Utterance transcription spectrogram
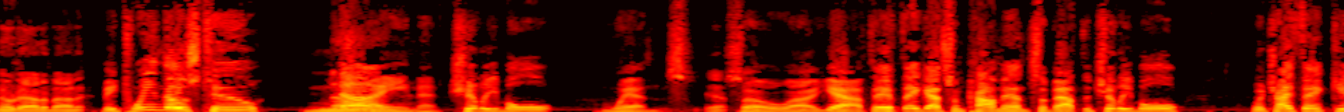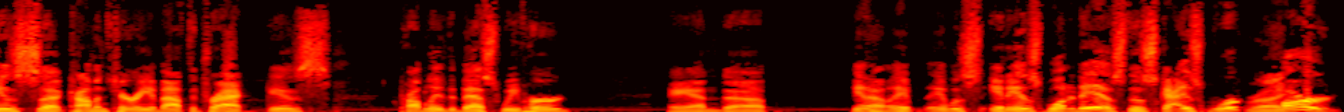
no doubt about it. Between those two, nine, nine Chili Bowl wins. Yeah. So, uh, yeah, if they, if they got some comments about the Chili Bowl, which I think his uh, commentary about the track is probably the best we've heard. And, uh, you know, it, it was, it is what it is. Those guys work right. hard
